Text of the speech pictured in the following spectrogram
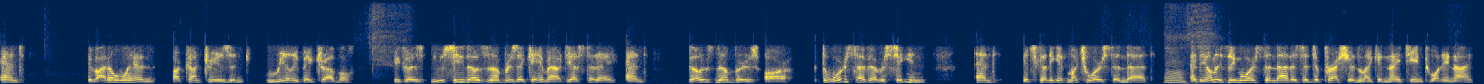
And if I don't win, our country is in really big trouble because you see those numbers that came out yesterday, and those numbers are the worst I've ever seen. And it's going to get much worse than that. Mm. And the only thing worse than that is a depression like in 1929.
